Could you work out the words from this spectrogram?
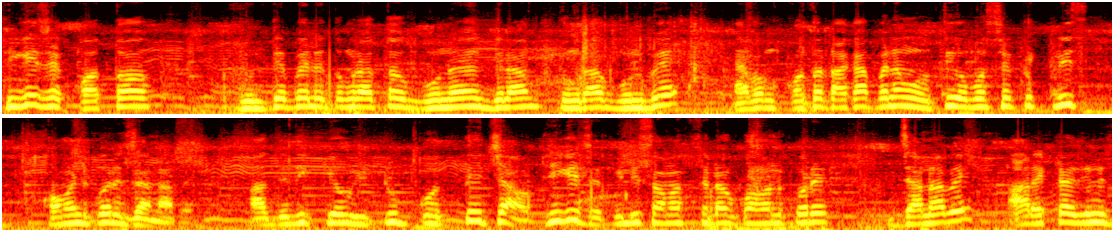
ঠিক আছে, কত গুনতে পেলে তোমরা তো গুনে দিলাম, তোমরা গুনবে এবং কত টাকা পেলাম অতি অবশ্যই একটু প্লিজ কমেন্ট করে জানাবে। আর যদি কেউ ইউটিউব করতে চাও, ঠিক আছে প্লিজ আমার সেটাও কমেন্ট করে জানাবে। আর একটা জিনিস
